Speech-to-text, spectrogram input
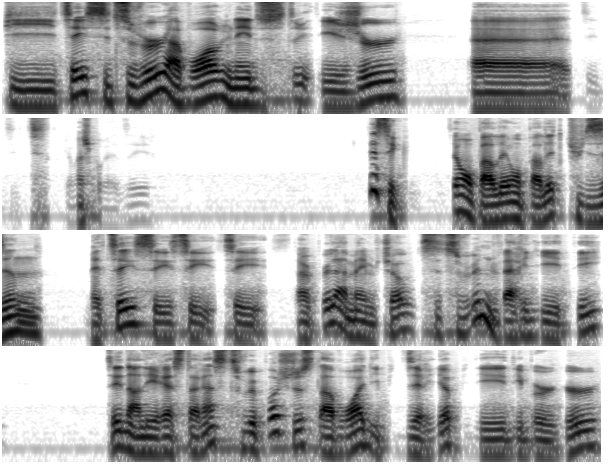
Puis, tu sais, si tu veux avoir une industrie des jeux, euh, comment je pourrais dire? Tu sais, c'est- tu sais, on parlait, on parlait de cuisine, mais tu sais, c'est- un peu la même chose. Si tu veux une variété, tu sais, dans les restaurants, si tu veux pas juste avoir des pizzerias puis des, des burgers,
